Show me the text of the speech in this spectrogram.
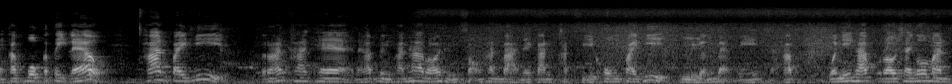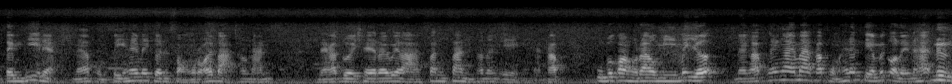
นะครับปกติแล้วท่านไปที่ร้านคาแคร์นะครับ1,500 ถึง 2,000 บาทในการขัดสีโคมไฟที่เหลืองแบบนี้นะครับวันนี้ครับเราใช้งบประมาณเต็มที่เนี่ยนะครับผมตีให้ไม่เกิน 200 บาทเท่านั้นนะครับโดยใช้ระยะเวลาสั้นๆ เท่านั้นเองนะครับอุปกรณ์ของเรามีไม่เยอะนะครับง่ายๆมากครับผมให้ท่านเตรียมไว้ก่อนเลยนะฮะหนึ่ง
